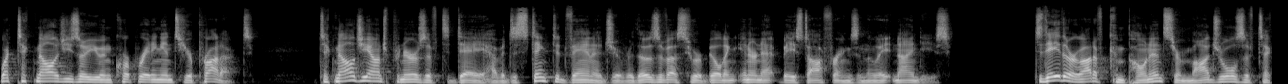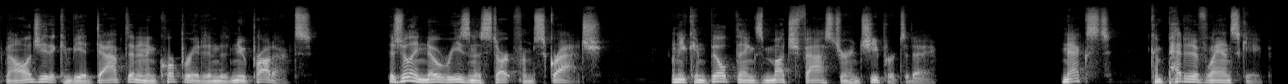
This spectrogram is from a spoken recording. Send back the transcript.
What technologies are you incorporating into your product? Technology entrepreneurs of today have a distinct advantage over those of us who are building internet based offerings in the late 90s. Today, there are a lot of components or modules of technology that can be adapted and incorporated into new products. There's really no reason to start from scratch, and you can build things much faster and cheaper today. Next, competitive landscape.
